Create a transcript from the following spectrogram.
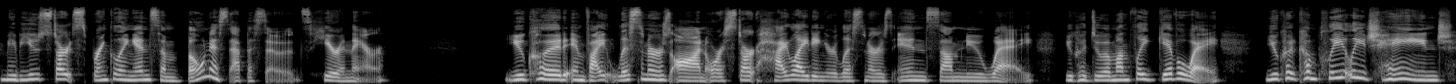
Maybe you start sprinkling in some bonus episodes here and there. You could invite listeners on or start highlighting your listeners in some new way. You could do a monthly giveaway you could completely change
